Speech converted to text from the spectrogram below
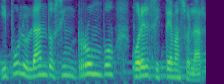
y pululando sin rumbo por el sistema solar.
